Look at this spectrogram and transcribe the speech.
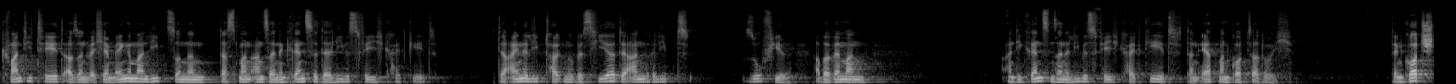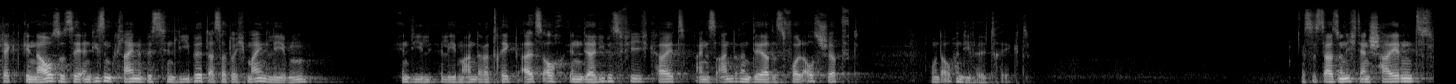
Quantität, also in welcher Menge man liebt, sondern dass man an seine Grenze der Liebesfähigkeit geht. Der eine liebt halt nur bis hier, der andere liebt so viel. Aber wenn man an die Grenzen seiner Liebesfähigkeit geht, dann ehrt man Gott dadurch. Denn Gott steckt genauso sehr in diesem kleinen bisschen Liebe, dass er durch mein Leben in die Leben anderer trägt, als auch in der Liebesfähigkeit eines anderen, der das voll ausschöpft und auch in die Welt trägt. Es ist also nicht entscheidend,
